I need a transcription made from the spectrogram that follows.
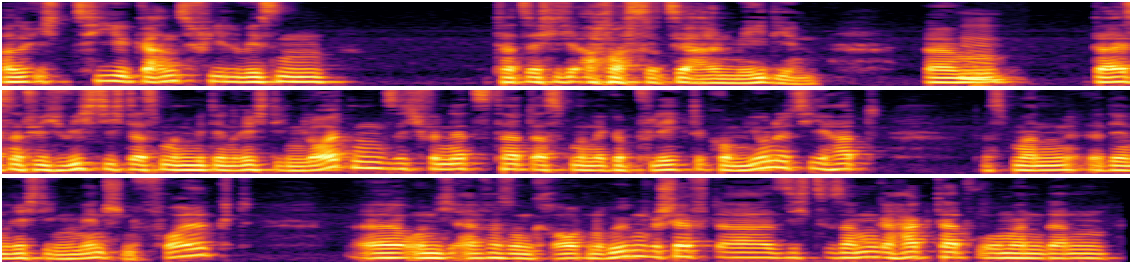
Also ich ziehe ganz viel Wissen tatsächlich auch aus sozialen Medien. Ähm, hm da ist natürlich wichtig, dass man mit den richtigen Leuten sich vernetzt hat, dass man eine gepflegte Community hat, dass man äh, den richtigen Menschen folgt äh, und nicht einfach so ein Kraut- und Rübengeschäft da sich zusammengehackt hat, wo man dann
